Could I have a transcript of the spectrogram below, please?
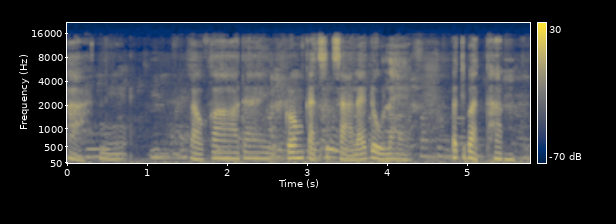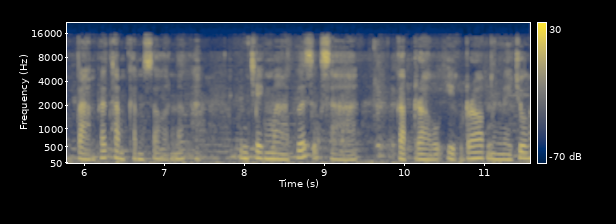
ค่ะนี่เราก็ได้ร่วมกันศึกษาและดูแล ปฏิบัติธรรมตามพระธรรมคำสอนนะคะ คุณเชงมาเพื่อศึกษากับเราอีกรอบหนึ่งในช่วง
